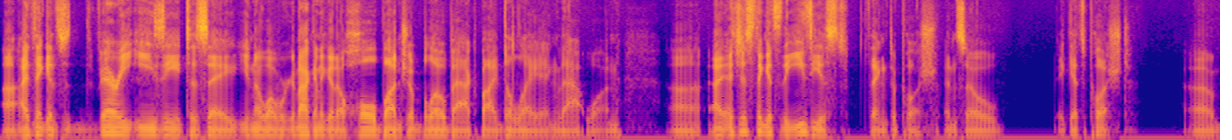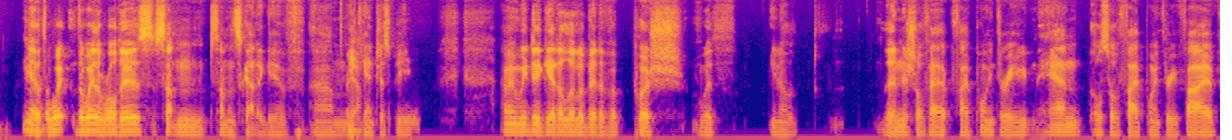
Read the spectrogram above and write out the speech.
Uh, I think it's very easy to say, you know what, we're not going to get a whole bunch of blowback by delaying that one. Uh, I, I just think it's the easiest thing to push, and so it gets pushed. Um, you know the way the way the world is something something's got to give um it Yeah. can't just be i mean we did get a little bit of a push with you know the initial 5.3 and also 5.35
